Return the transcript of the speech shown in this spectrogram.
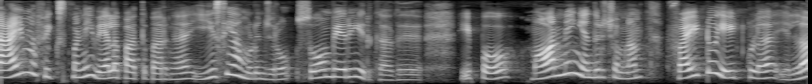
டைமை ஃபிக்ஸ் பண்ணி வேலை பார்த்து பாருங்கள் ஈஸியாக முடிஞ்சிடும் சோம்பேறியும் இருக்காது. இப்போது மார்னிங் எந்திரிச்சோம்னா ஃபைவ் டு எயிட்குள்ளே எல்லா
